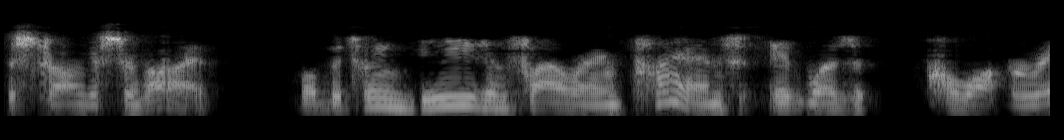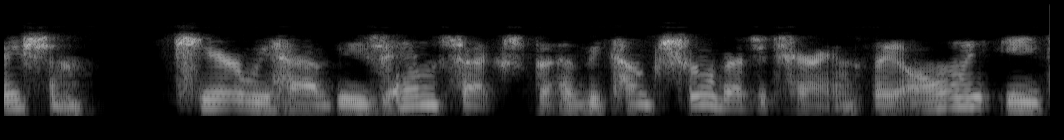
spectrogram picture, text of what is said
the strongest survive. Well, between bees and flowering plants, it was cooperation. Here we have these insects that have become true vegetarians. They only eat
